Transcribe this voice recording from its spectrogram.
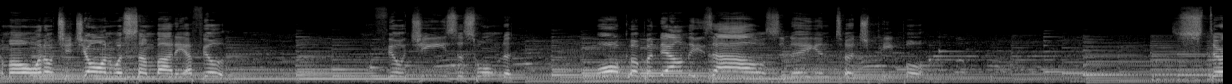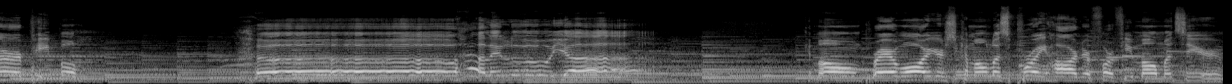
Come on, why don't you join with somebody? I feel I feel Jesus wanting to walk up and down these aisles today and touch people. Stir people. Oh, hallelujah. Come on, prayer warriors. Come on, let's pray harder for a few moments here.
